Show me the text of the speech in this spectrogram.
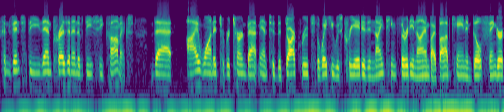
convinced the then president of DC Comics that I wanted to return Batman to the dark roots, the way he was created in 1939 by Bob Kane and Bill Finger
